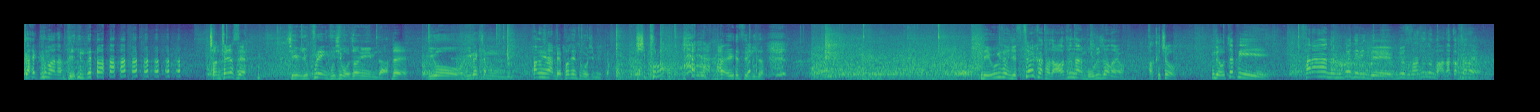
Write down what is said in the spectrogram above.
깔끔한 한핀 전 틀렸어요. 지금 6프레임 95점입니다 네. 이거 200점 확률 한 몇 퍼센트 보십니까? 10%? 알겠습니다. 근데 여기서 이제 스트라이크가 다 나와준다면 모르잖아요. 아, 그쵸. 근데 어차피 사랑하는 후배들인데 음료수 사주는 거 안 아깝잖아요.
